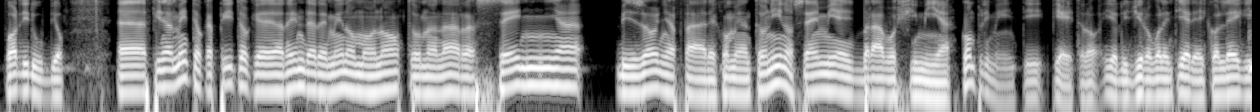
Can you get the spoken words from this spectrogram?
fuori di dubbio. Eh, finalmente ho capito che rendere meno monotona la rassegna bisogna fare come Antonino Semmi e il bravo Scimia. Complimenti Pietro, io li giro volentieri ai colleghi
